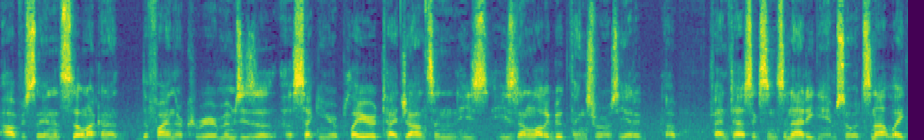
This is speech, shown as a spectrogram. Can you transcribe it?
obviously, and it's still not going to define their career. Mimsy's a, a second-year player. Ty Johnson, he's he's done a lot of good things for us. He had a, a fantastic Cincinnati game, so it's not like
